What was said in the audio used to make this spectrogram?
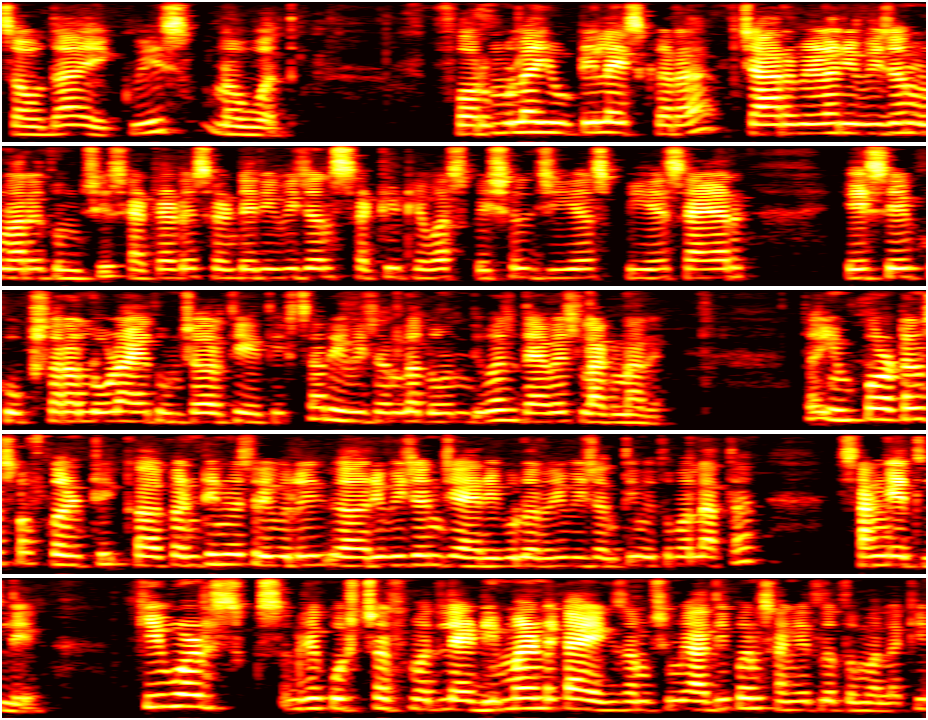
चौदा एकवीस नव्वद. फॉर्म्युला युटिलाइज करा. चार वेळा रिव्हिजन होणार आहे तुमची. सॅटर्डे संडे रिव्हिजनसाठी ठेवा. Special G S P S I R S A खूप सारा लोड आहे तुमच्यावरती. एथिक्सचा रिव्हिजनला दोन दिवस द्यावेच लागणार आहे. तर इम्पॉर्टन्स ऑफ कंटिन्युअस रिव्हिजन जे आहे रेग्युलर रिव्हिजन ती मी तुम्हाला आता सांगितली कीवर्ड्स म्हणजे क्वेश्चन्स मधले डिमांड काय एक्झामची मी आधी पण सांगितलं तुम्हाला की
